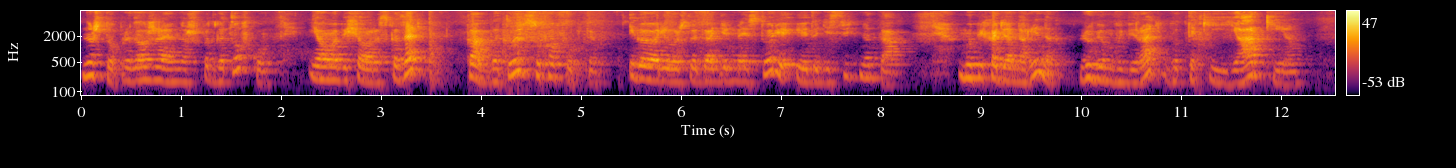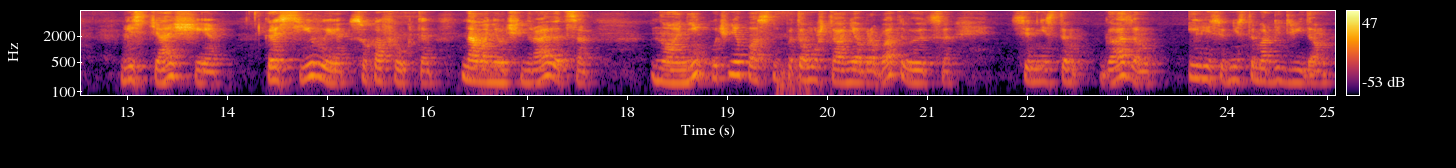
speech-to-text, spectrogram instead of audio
Ну что, продолжаем нашу подготовку. Я вам обещала рассказать, как готовить сухофрукты. И говорила, что это отдельная история, и это действительно так. Мы, приходя на рынок, любим выбирать вот такие яркие, блестящие, красивые сухофрукты. Нам они очень нравятся, но они очень опасны, потому что они обрабатываются сернистым газом или сернистым ардедридом.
